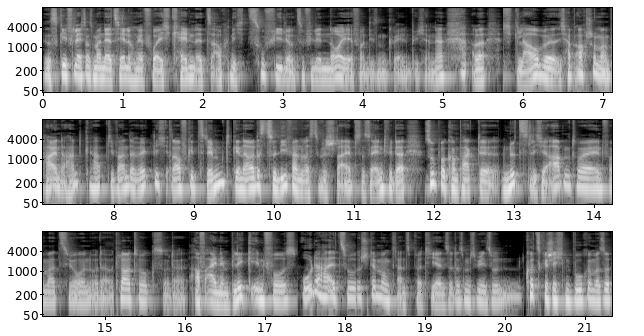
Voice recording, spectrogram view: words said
das geht vielleicht aus meiner Erzählung hervor. Ich kenne jetzt auch nicht zu viele und zu viele neue von diesen Quellenbüchern. Ne? Aber ich glaube, ich habe auch schon mal ein paar in der Hand gehabt, die waren da wirklich drauf getrimmt, genau das zu liefern, was du beschreibst. Also entweder super kompakte, nützliche Abenteuerinformationen oder Plothooks oder auf einen Blick Infos oder halt so Stimmung transportieren, sodass man wie so ein Kurzgeschichtenbuch immer so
